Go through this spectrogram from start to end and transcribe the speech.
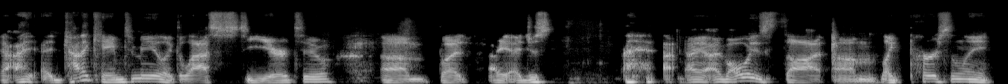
I it kind of came to me like the last year or two, um, but I, I just I, I've always thought, um, like personally,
